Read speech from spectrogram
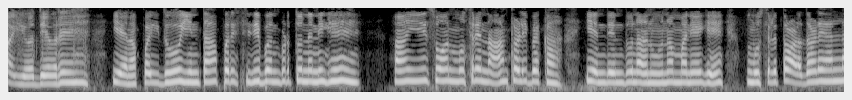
ಅಯ್ಯೋ ದೇವ್ರೆ, ಏನಪ್ಪ ಇದು? ಇಂಥ ಪರಿಸ್ಥಿತಿ ಬಂದ್ಬಿಡ್ತು ನನಗೆ. ಆ ಈ ಸೋನ್ ಮುಸ್ರೆ, ನಾನು ತೊಳಿಬೇಕಾ ಎಂದೆಂದು ನಾನು ನಮ್ಮ ಮನೆಗೆ ಮುಸ್ರೆ ತೊಳೆದೊಳೆ ಅಲ್ಲ.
